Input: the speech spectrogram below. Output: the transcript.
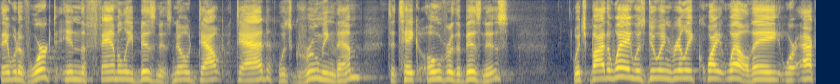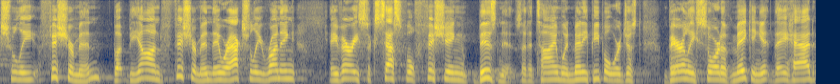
they would have worked in the family business. No doubt dad was grooming them to take over the business, which, by the way, was doing really quite well. They were actually fishermen, but beyond fishermen, they were actually running a very successful fishing business at a time when many people were just barely sort of making it. They had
